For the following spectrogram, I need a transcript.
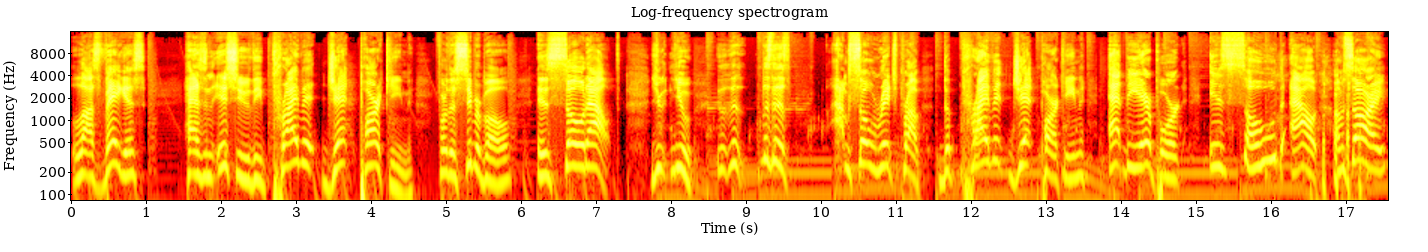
Las Vegas has an issue. The private jet parking for the Super Bowl is sold out. You you listen to this. I'm so rich, prob. The private jet parking at the airport is sold out. I'm sorry.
